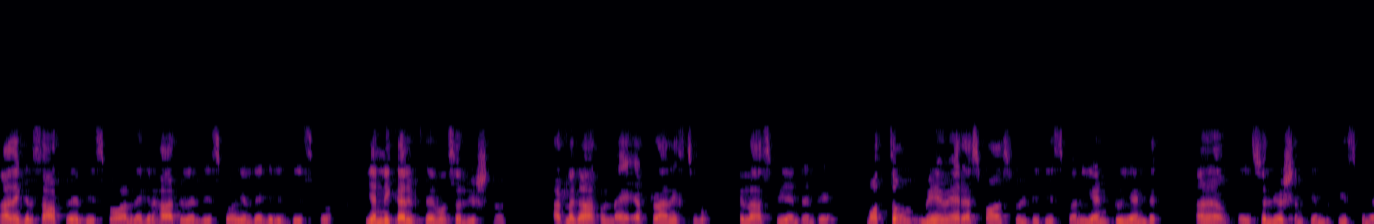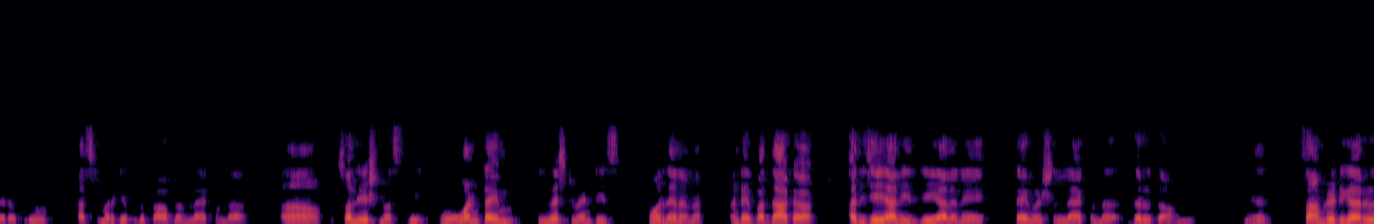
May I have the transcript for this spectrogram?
నా దగ్గర సాఫ్ట్వేర్ తీసుకో వాళ్ళ దగ్గర హార్డ్వేర్ తీసుకో వీళ్ళ దగ్గర ఇది తీసుకో ఇవన్నీ కలిపితే ఒక సొల్యూషన్ అట్లా కాకుండా ఎలక్ట్రానిక్స్ ఫిలాసఫీ ఏంటంటే మొత్తం మేమే రెస్పాన్సిబిలిటీ తీసుకొని ఎండ్ టు ఎండ్ సొల్యూషన్ కింద తీసుకునేటప్పుడు కస్టమర్కి ఎప్పుడు ప్రాబ్లం లేకుండా సొల్యూషన్ వస్తుంది. One time investment is more than అన్న అంటే పద్దాక అది చేయాలి ఇది చేయాలనే డైమెన్షన్ లేకుండా జరుగుతూ ఉంది. Samireddy garu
